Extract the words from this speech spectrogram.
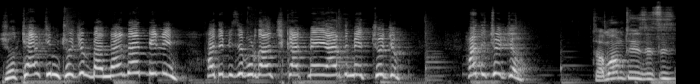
Joker kim çocuğum ben nereden bileyim? Hadi bizi buradan çıkartmaya yardım et çocuğum. Hadi çocuğum. Tamam teyze siz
